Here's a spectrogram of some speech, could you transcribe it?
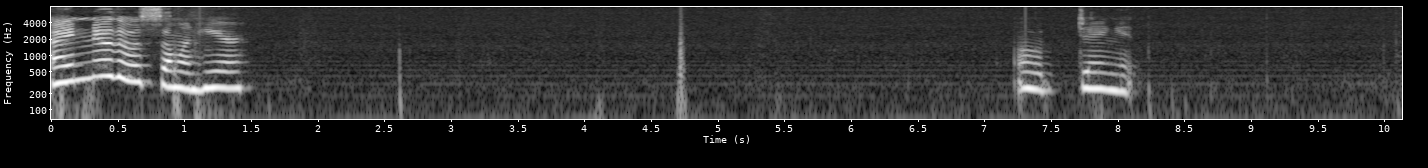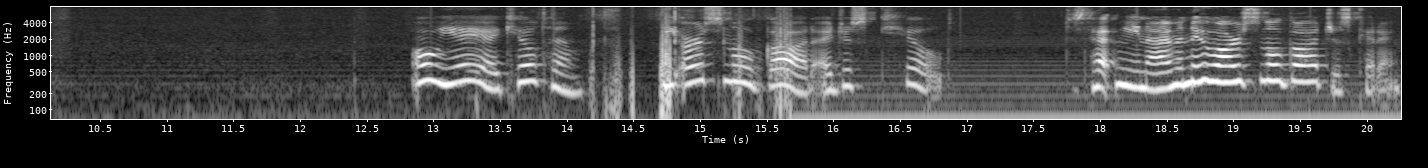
I knew there was someone here. Oh, dang it. Oh, yay, I killed him. The Arsenal god I just killed. Does that mean I'm a new Arsenal god? Just kidding.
